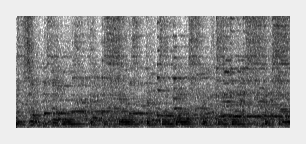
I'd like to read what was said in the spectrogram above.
Zombie up.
